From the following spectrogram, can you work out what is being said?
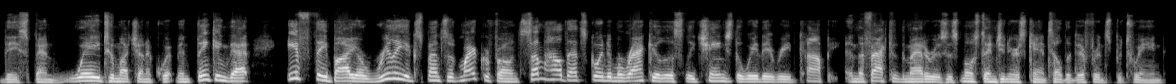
They spend way too much on equipment thinking that if they buy a really expensive microphone, somehow that's going to miraculously change the way they read copy. And the fact of the matter is, is most engineers can't tell the difference between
